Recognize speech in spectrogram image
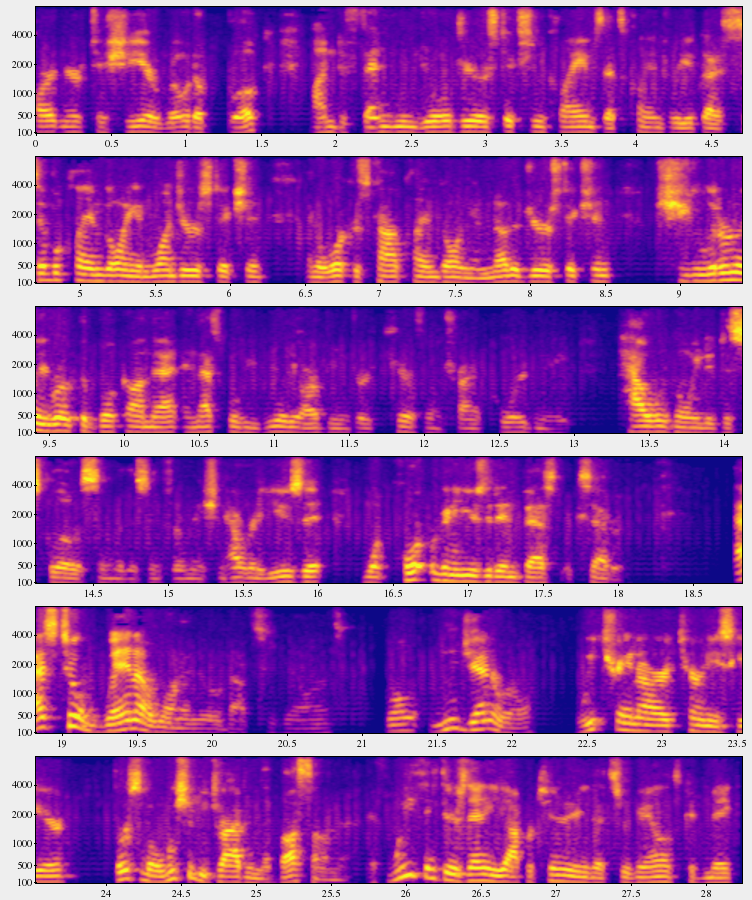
partner Tashia wrote a book on defending dual jurisdiction claims. That's claims where you've got a civil claim going in one jurisdiction and a workers' comp claim going in another jurisdiction. She literally wrote the book on that, and that's where we really are being very careful and trying to coordinate how we're going to disclose some of this information, how we're going to use it, what court we're going to use it in best, etc. As to when I want to know about surveillance, well, in general, we train our attorneys here. First of all, we should be driving the bus on that. If we think there's any opportunity that surveillance could make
